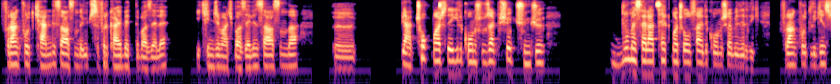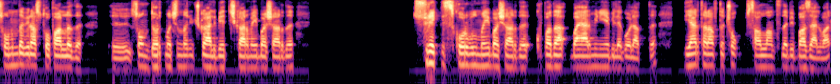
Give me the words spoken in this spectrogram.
Frankfurt kendi sahasında 3-0 kaybetti Basel'e. İkinci maç Basel'in sahasında. E, yani çok maçla ilgili konuşulacak bir şey yok. Çünkü bu mesela tek maç olsaydı konuşabilirdik. Frankfurt ligin sonunda biraz toparladı. E, son 4 maçından 3 galibiyet çıkarmayı başardı. Sürekli skor bulmayı başardı. Kupada Bayern Münih'e bile gol attı. Diğer tarafta çok sallantıda bir Basel var.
